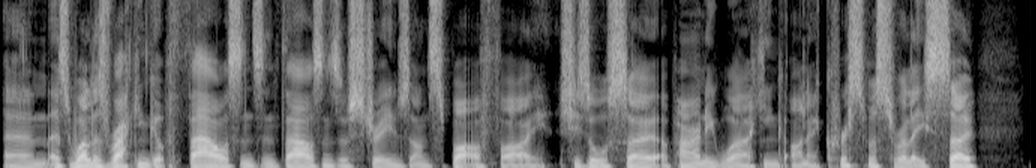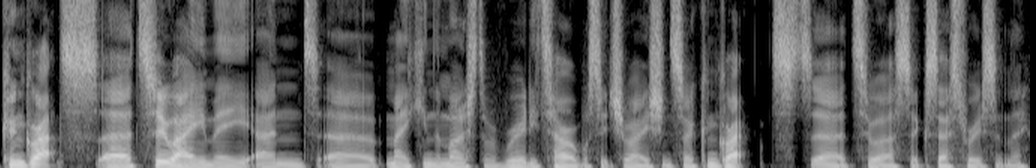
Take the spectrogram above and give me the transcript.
um, as well as racking up thousands and thousands of streams on Spotify. She's also apparently working on a Christmas release. So, congrats uh, to Amy and uh, making the most of a really terrible situation. So, congrats uh, to her success recently.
